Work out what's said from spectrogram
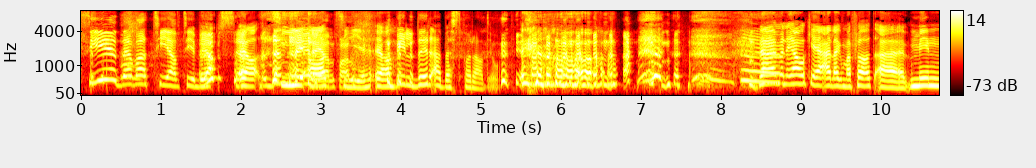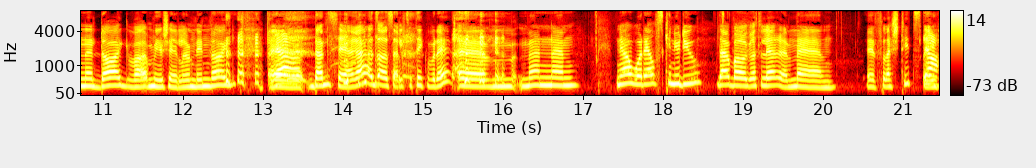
si det var ti av ti boobs. Ja, ti av ti. Ja. Bilder er best på radio. Nei, men ja, OK, jeg legger meg flat. Eh, Min dag var mye kjedeligere enn din dag. Eh, Den ser jeg. Jeg tar selvkritikk på det. Men ja, what else can you do? Det er jo bare å gratulere med eh, Flash Tits Day. Ja.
